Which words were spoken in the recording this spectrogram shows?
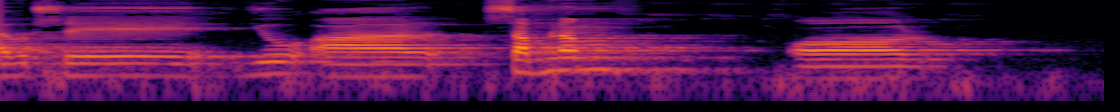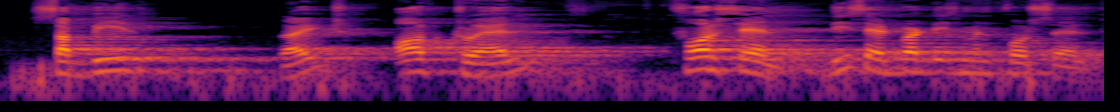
I would say you are Sabnam or Sabir, right, of 12 for sale. This advertisement for sale.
